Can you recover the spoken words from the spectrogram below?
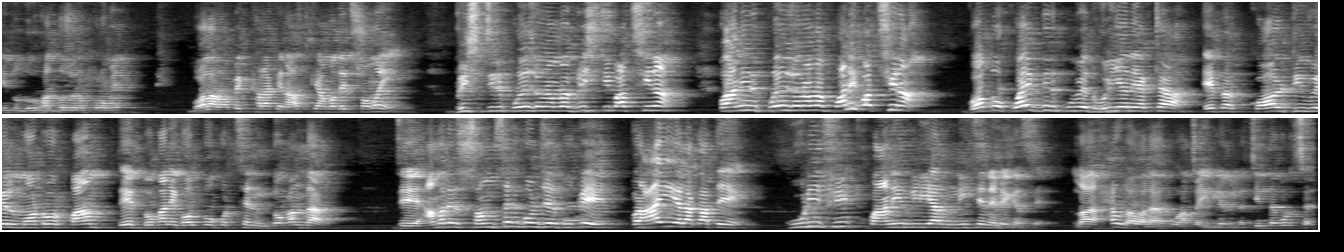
কিন্তু দুর্ভাগ্যজনক ক্রমে বলার অপেক্ষা রাখেন, আজকে আমাদের সময়ে বৃষ্টির প্রয়োজন আমরা বৃষ্টি পাচ্ছি না, পানির প্রয়োজন আমরা পানি পাচ্ছি না। গত কয়েকদিন পূর্বে ধুলিয়ানে একটা আপনার কল টিউবওয়েল মোটর পাম্পের দোকানে গল্প করছেন দোকানদার যে আমাদের শমশেরগঞ্জের বুকে প্রায় এলাকাতে কুড়ি ফিট পানির লিয়ার নিচে নেমে গেছে। চিন্তা করছেন?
